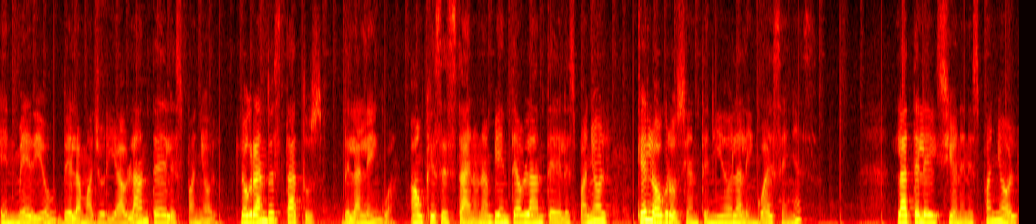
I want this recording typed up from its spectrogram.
en medio de la mayoría hablante del español, logrando estatus de la lengua, aunque se está en un ambiente hablante del español. ¿Qué logros se han tenido la lengua de señas? La televisión en español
